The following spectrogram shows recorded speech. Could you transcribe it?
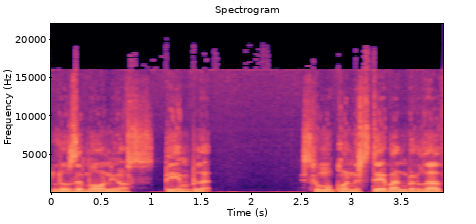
los demonios tiemblan. Es como con Esteban, ¿verdad?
